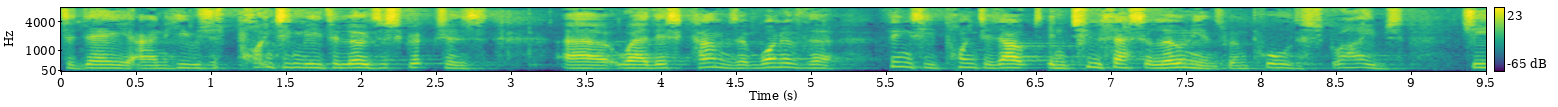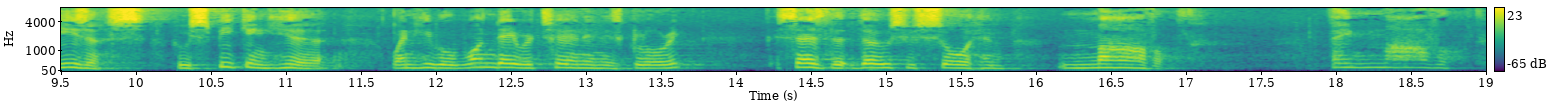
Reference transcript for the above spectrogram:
today, and he was just pointing me to loads of scriptures uh, where this comes. And one of the things he pointed out in 2 Thessalonians when Paul describes Jesus, who's speaking here, when he will one day return in his glory, it says that those who saw him marveled. They marveled.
